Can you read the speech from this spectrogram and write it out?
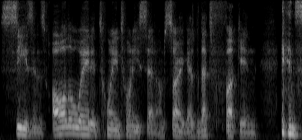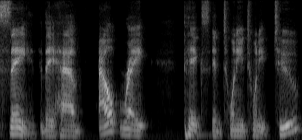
seasons, all the way to 2027. I'm sorry, guys, but that's fucking insane. They have outright picks in 2022,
